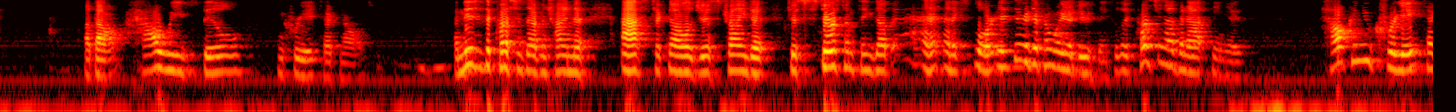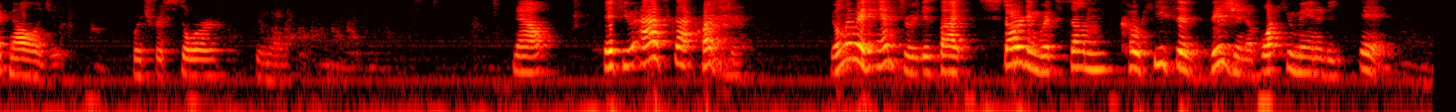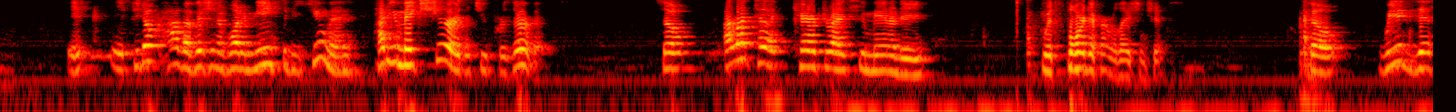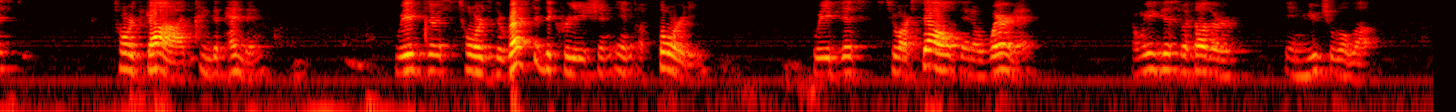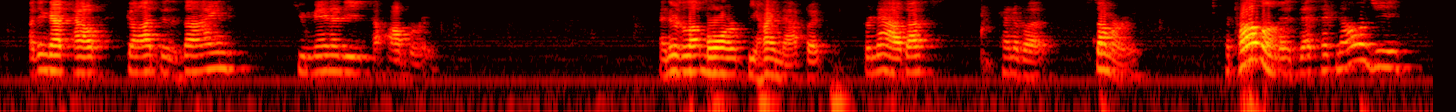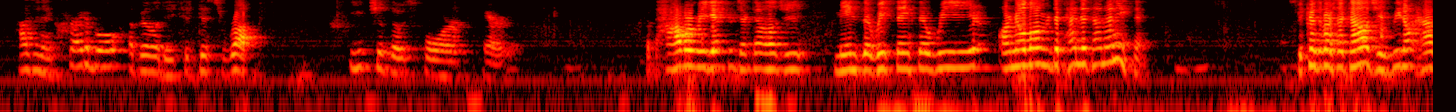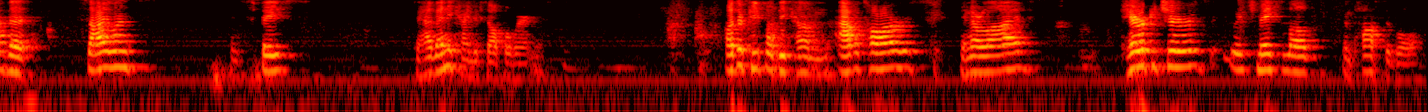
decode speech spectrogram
about how we build and create technology. Mm-hmm. And these are the questions I've been trying to ask technologists, trying to just stir some things up and, and, explore. Is there a different way to do things? So the question I've been asking is, how can you create technology which restores humanity? Now, if you ask that question, the only way to answer it is by starting with some cohesive vision of what humanity is. If, if you don't have a vision of what it means to be human, how do you make sure that you preserve it? So I like to characterize humanity with four different relationships. So we exist towards God in dependence. We exist towards the rest of the creation in authority. We exist to ourselves in awareness. And we exist with others in mutual love. I think that's how God designed humanity to operate. And there's a lot more behind that, but for now, that's kind of a summary. The problem is that technology has an incredible ability to disrupt each of those four areas. The power we get through technology means that we think that we are no longer dependent on anything. Because of our technology, we don't have the silence and space to have any kind of self awareness. Other people become avatars in our lives, caricatures, which makes love impossible.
